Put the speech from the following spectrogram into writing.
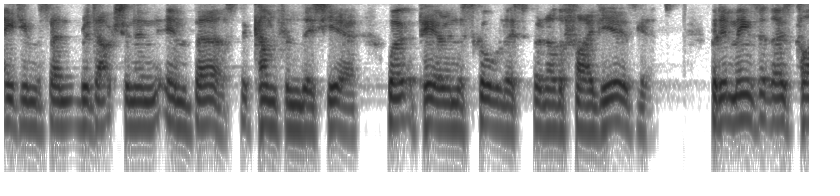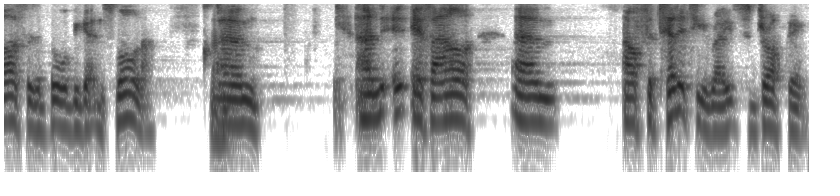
18% reduction in, in births that come from this year won't appear in the school list for another five years yet. But it means that those classes will be getting smaller. Mm-hmm. Um, and if our um, our fertility rates are dropping,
